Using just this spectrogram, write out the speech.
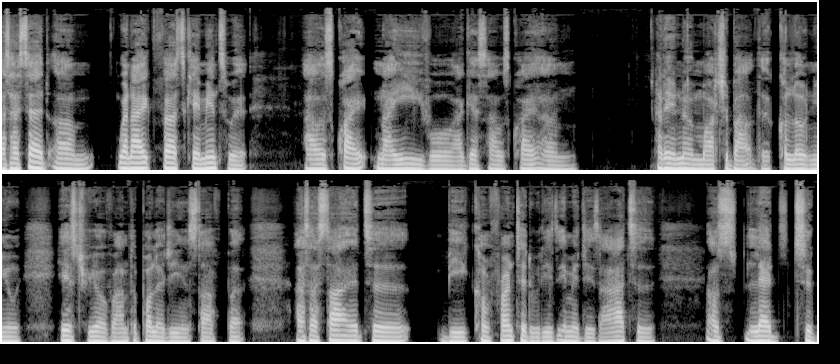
as i said um when i first came into it i was quite naive or i guess i was quite um I didn't know much about the colonial history of anthropology and stuff, but as I started to be confronted with these images, I had to, I was led to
